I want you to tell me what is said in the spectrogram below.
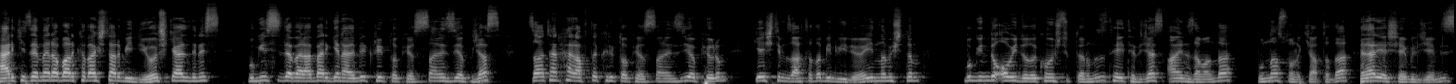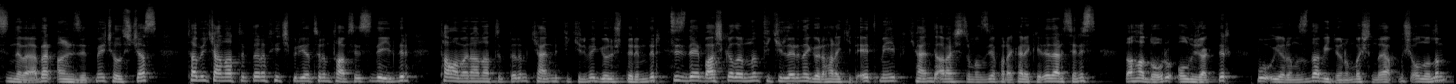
Herkese merhaba arkadaşlar video hoş geldiniz. Bugün sizle beraber genel bir kripto piyasası analizi yapacağız. Zaten her hafta kripto piyasası analizi yapıyorum. Geçtiğimiz haftada bir video yayınlamıştım. Bugün de o videoda konuştuklarımızı teyit edeceğiz. Aynı zamanda bundan sonraki haftada neler yaşayabileceğimizi sizinle beraber analiz etmeye çalışacağız. Tabii ki anlattıklarım hiçbir yatırım tavsiyesi değildir. Tamamen anlattıklarım kendi fikir ve görüşlerimdir. Siz de başkalarının fikirlerine göre hareket etmeyip kendi araştırmanızı yaparak hareket ederseniz daha doğru olacaktır. Bu uyarımızı da videonun başında yapmış olalım.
